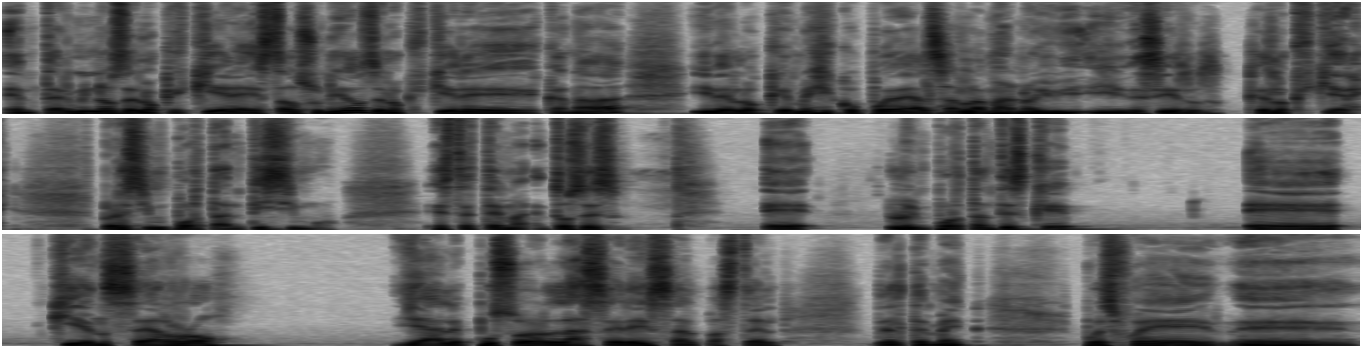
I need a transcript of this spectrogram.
en términos de lo que quiere Estados Unidos, de lo que quiere Canadá y de lo que México puede alzar la mano y, decir qué es lo que quiere. Pero es importantísimo este tema. Entonces, eh, lo importante es que quien cerró ya le puso la cereza al pastel del Temec, pues fue, eh,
